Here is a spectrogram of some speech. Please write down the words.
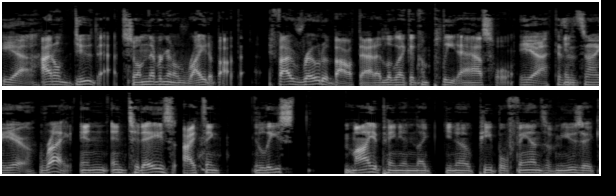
yeah, I don't do that. So I'm never going to write about that. If I wrote about that, I'd look like a complete asshole. yeah, because it's not you. Right. And in today's, I think, at least my opinion, like, you know, people, fans of music,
